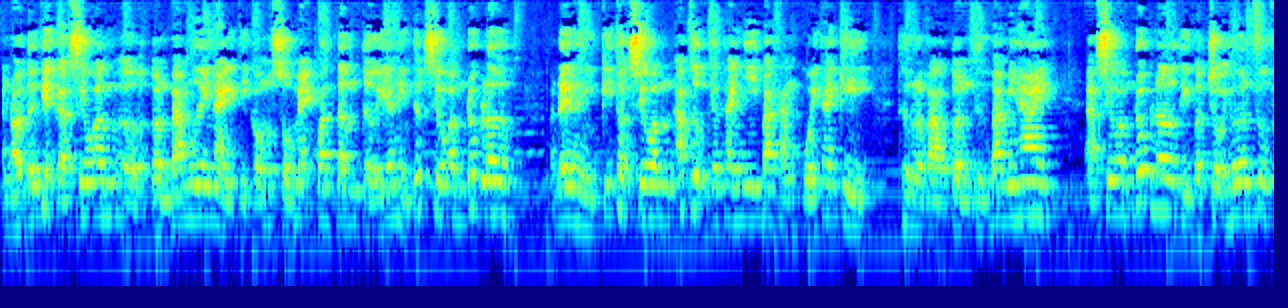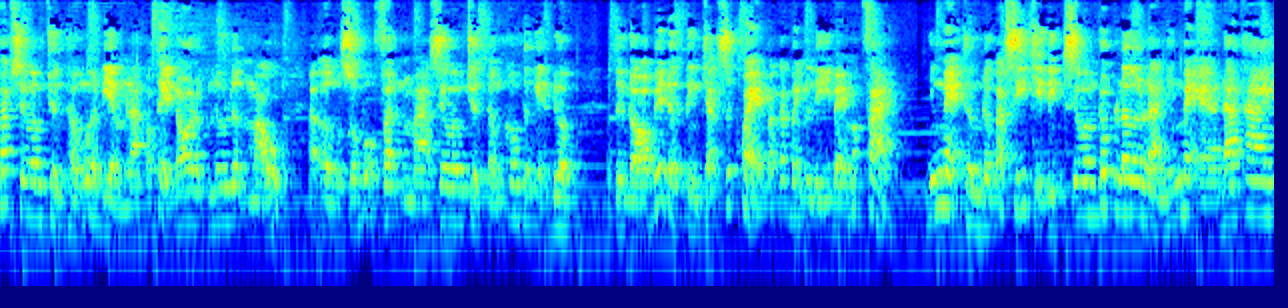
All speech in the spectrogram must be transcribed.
À, nói tới việc à, siêu âm ở tuần 30 này thì có một số mẹ quan tâm tới à, hình thức siêu âm Doppler. Đây là hình kỹ thuật siêu âm áp dụng cho thai nhi 3 tháng cuối thai kỳ, thường là vào tuần thứ 32 À, siêu âm Doppler thì vượt trội hơn phương pháp siêu âm truyền thống ở điểm là có thể đo được lưu lượng máu à, ở một số bộ phận mà siêu âm truyền thống không thực hiện được. Từ đó biết được tình trạng sức khỏe và các bệnh lý bé mắc phải. Những mẹ thường được bác sĩ chỉ định siêu âm Doppler là những mẹ đa thai,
